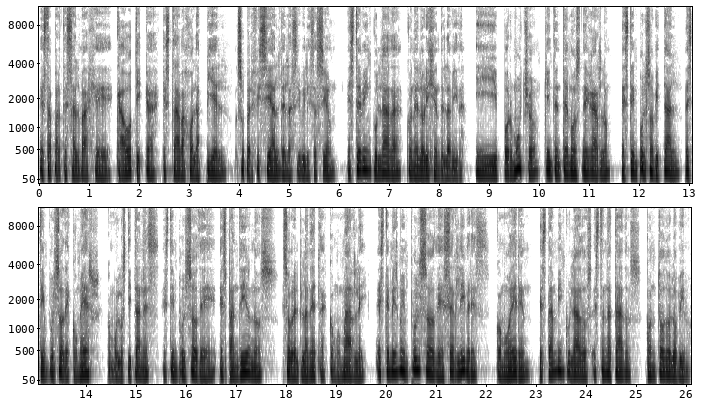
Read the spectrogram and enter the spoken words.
esta parte salvaje caótica que está bajo la piel superficial de la civilización, esté vinculada con el origen de la vida. Y por mucho que intentemos negarlo, este impulso vital, este impulso de comer como los titanes, este impulso de expandirnos sobre el planeta como Marley, este mismo impulso de ser libres, como Eren, están vinculados, están atados con todo lo vivo.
